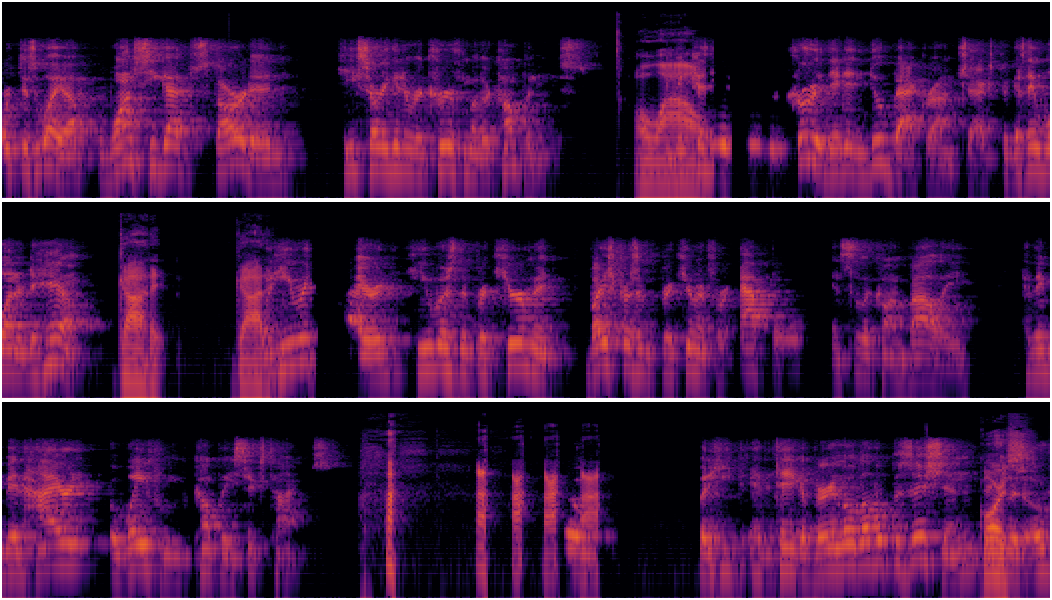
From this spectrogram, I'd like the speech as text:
Worked his way up. Once he got started, he started getting recruited from other companies. Oh wow! And because he was recruited, they didn't do background checks because they wanted him. Got it. Got when it. When he retired, he was the procurement vice president of procurement for Apple in Silicon Valley, having been hired away from the company six times. so, but he had to take a very low level position of course. he was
